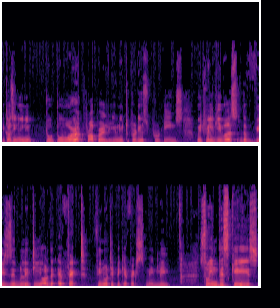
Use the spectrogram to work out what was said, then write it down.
because you know you need to, to work properly you need to produce proteins which will give us the visibility or the effect phenotypic effects mainly. So in this case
